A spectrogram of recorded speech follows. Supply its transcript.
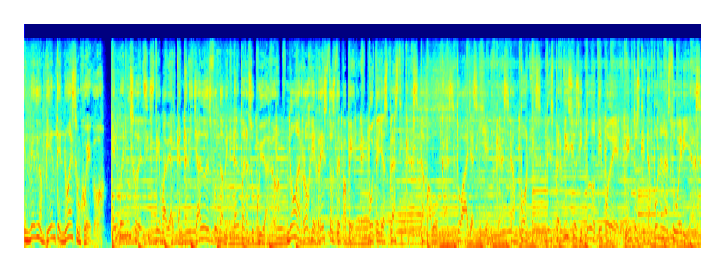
El medio ambiente no es un juego. El buen uso del sistema de alcantarillado es fundamental para su cuidado. No arroje restos de papel, botellas plásticas, tapabocas, toallas higiénicas, tampones, desperdicios y todo tipo de elementos que taponan las tuberías.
